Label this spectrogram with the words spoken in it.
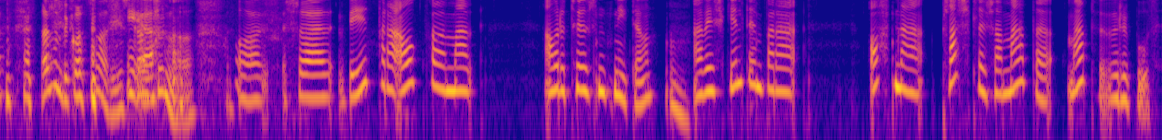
það er svolítið gott svar, ég skal já, kunna það. Og svo að við bara ákvaðum að árið 2019 mm. að við skildum bara opna plastlausa matvörubúð.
